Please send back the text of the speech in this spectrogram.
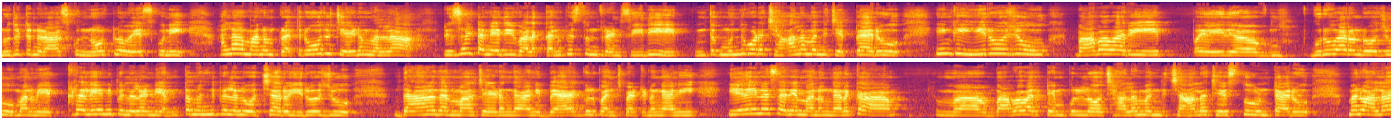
నుదుటను రాసుకుని నోట్లో వేసుకుని అలా మనం ప్రతిరోజు చేయడం వల్ల రిజల్ట్ అనేది వాళ్ళకి కనిపిస్తుంది ఫ్రెండ్స్. ఇది ఇంతకు ముందు కూడా చాలామంది చెప్పారు. ఇంక ఈరోజు బాబావారి గురువారం రోజు మనం ఎక్కడ లేని పిల్లలండి. ఎంతమంది పిల్లలు వచ్చారో ఈరోజు దాన ధర్మాలు చేయడం కానీ బ్యాగులు పంచిపెట్టడం కానీ ఏదైనా సరే మనం గనక బాబావారి టెంపుల్లో చాలామంది చాలా చేస్తూ ఉంటారు. మనం అలా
